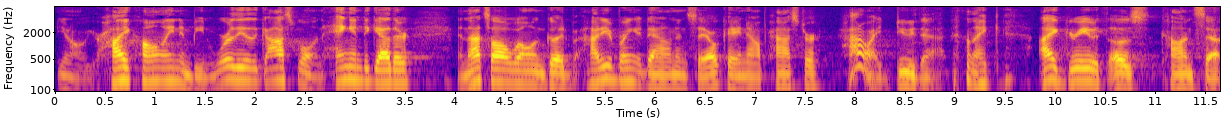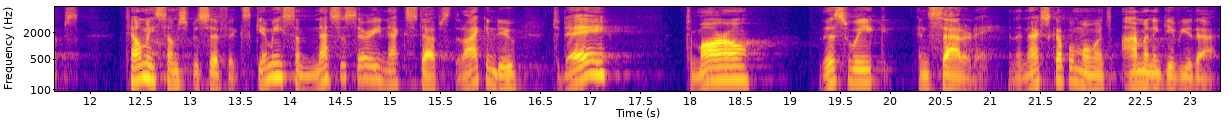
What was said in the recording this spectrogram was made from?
you know, your high calling and being worthy of the gospel and hanging together. And that's all well and good, but how do you bring it down and say, okay, now, Pastor, how do I do that? like, I agree with those concepts. Tell me some specifics. Give me some necessary next steps that I can do today, tomorrow, this week, and Saturday in the next couple moments, I'm going to give you that.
